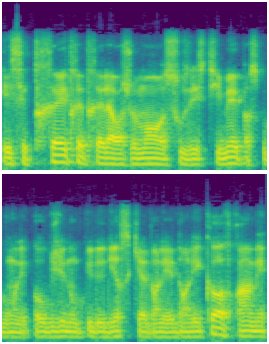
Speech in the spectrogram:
et c'est très, très, très largement sous-estimé parce que bon, on n'est pas obligé non plus de dire ce qu'il y a dans les, dans les coffres, hein, mais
